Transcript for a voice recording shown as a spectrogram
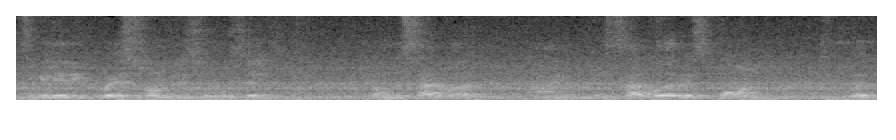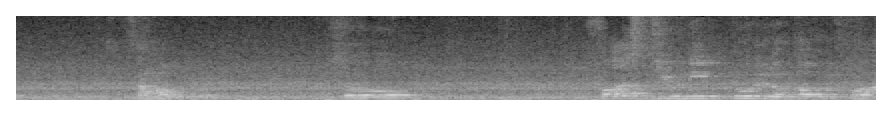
basically request from resources from the server and the server respond with some output. So first you need to look out for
